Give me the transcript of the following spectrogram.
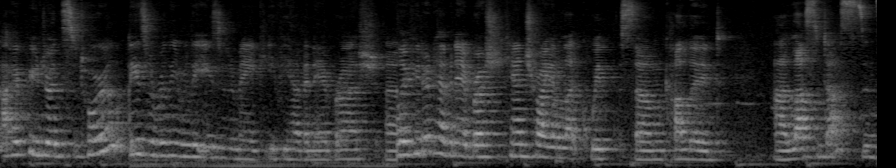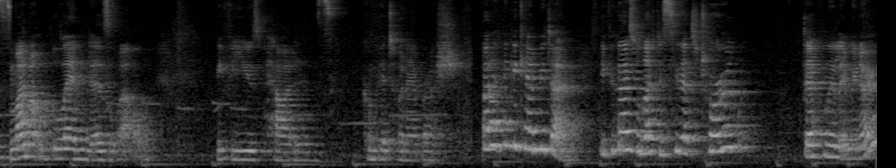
I hope you enjoyed this tutorial. These are really, really easy to make if you have an airbrush. Uh, although if you don't have an airbrush, you can try your luck with some coloured uh, luster dust and might not blend as well if you use powders compared to an airbrush. But I think it can be done. If you guys would like to see that tutorial, definitely let me know.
